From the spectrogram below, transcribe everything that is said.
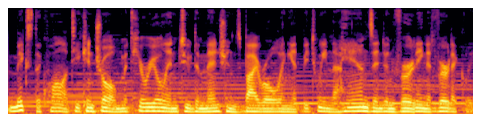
Mix the quality control material in two dimensions by rolling it between the hands and inverting it vertically.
